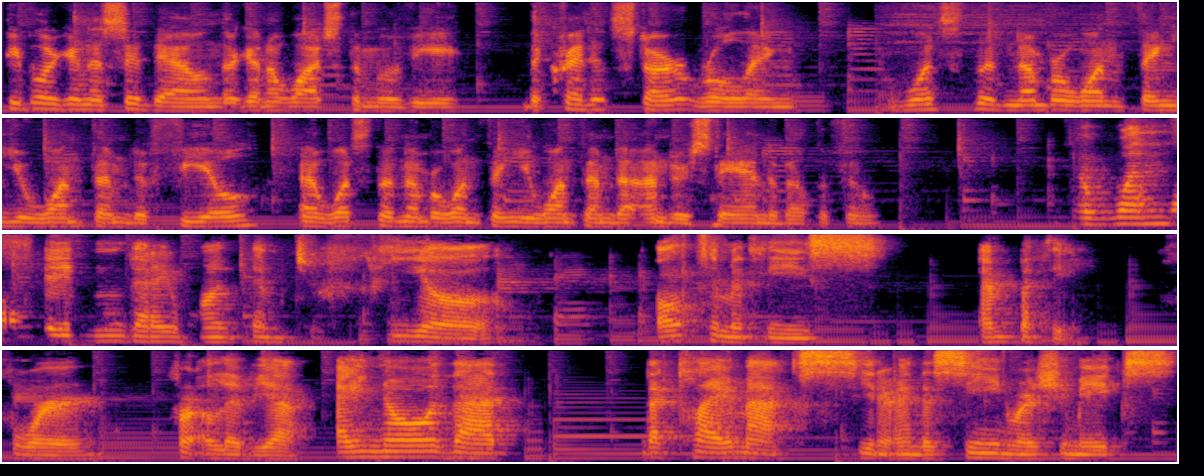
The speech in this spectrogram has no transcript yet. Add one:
People are going to sit down, they're going to watch the movie, the credits start rolling. What's the number one thing you want them to feel? And what's the number one thing you want them to understand about the film? The one thing that I want them to feel ultimately is empathy for for Olivia. I know that the climax, you know, and the scene where she makes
